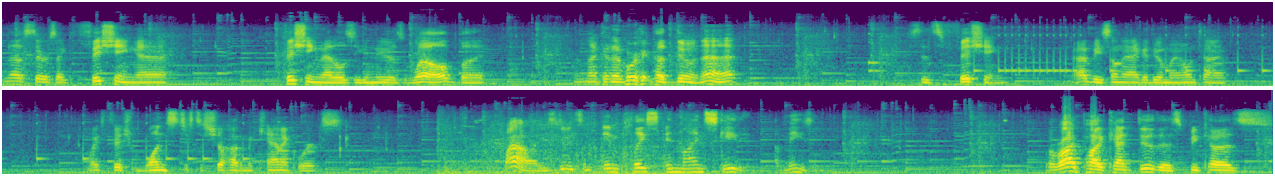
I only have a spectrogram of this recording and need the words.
Unless there's like fishing, uh, fishing medals you can do as well, but I'm not gonna worry about doing that. Because it's fishing. That'd be something I could do in my own time. I Might fish once just to show how the mechanic works. Wow, he's doing some in-place inline skating. Amazing. The ride pod can't do this because...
